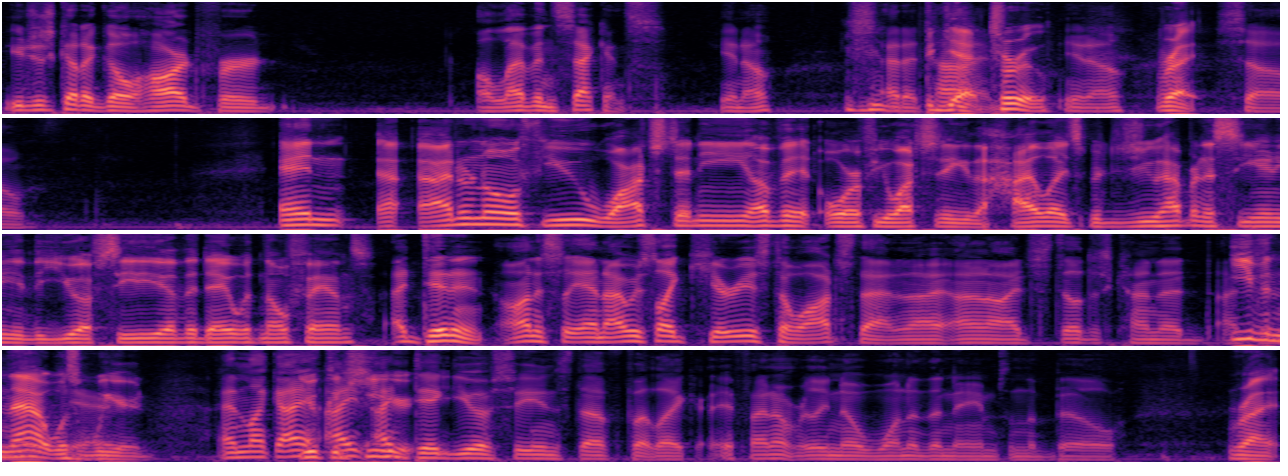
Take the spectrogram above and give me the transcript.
you just gotta go hard for eleven seconds, you know, at a time. Yeah, true. You know, Right. so And I- I don't know if you watched any of it or if you watched any of the highlights, but did you happen to see any of the UFC the other day with no fans? I didn't honestly, and I was like curious to watch that, and I, I don't know, I still just kind of Even that was weird. And like I, You could I, I dig UFC and stuff, but like if I don't really know one of the names on the bill, Right.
